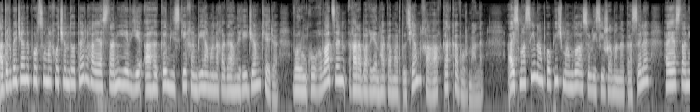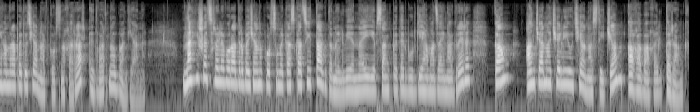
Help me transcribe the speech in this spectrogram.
Ադրբեջանը փորձում է խոչընդոտել Հայաստանի եւ ԵԱՀԿ Միսկի խմբի համանախագահների ջանքերը, որոնք ուղղված են Ղարաբաղյան հակամարտության խաղաղ կարգավորմանը։ Այս մասին ամփոփիչ մամլո ասուլիսի ժամանակ ասել է Հայաստանի Հանրապետության արտգործնախարար Էդվարդ Նալբանդյանը։ Նա հիշեցրել է, որ Ադրբեջանը փորձում է կասկածի տակ դնել Վիեննայի եւ Սանկտ Պետերբուրգի համաձայնագրերը կամ անճանաչելիության աստիճան աղավաղել դրանք։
